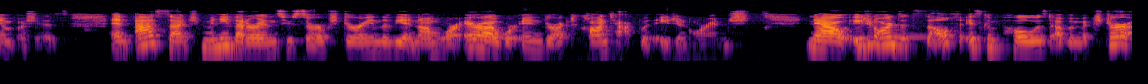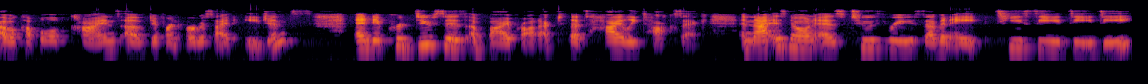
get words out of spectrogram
ambushes. And as such, many veterans who served during the Vietnam War era were in direct contact with Agent Orange. Now, Agent Orange itself is composed of a mixture of a couple of kinds of different herbicide agents, and it produces a byproduct that's highly toxic, and that is known as 2378 TCDD.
